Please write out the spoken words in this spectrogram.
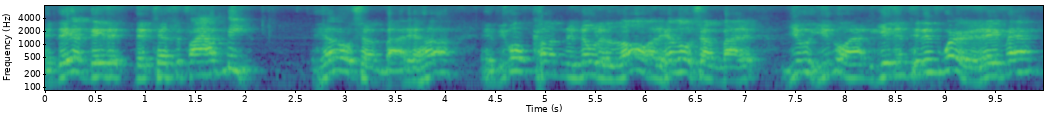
and they are they that, that testify of me. Hello, somebody, huh? If you're going to come to know the Lord, hello, somebody, you, you're going to have to get into this Word. Amen.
